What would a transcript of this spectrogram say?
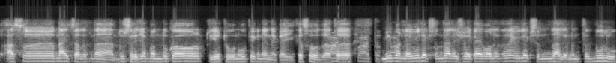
असं नाही चालत ना. दुसऱ्याच्या बंदुकावर हे ठेवून उपयोग नाही ना काही. कसं होतं? आता. मी म्हणलं इलेक्शन झाल्याशिवाय काय बोलायचं नाही. इलेक्शन झाल्यानंतर बोलू.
